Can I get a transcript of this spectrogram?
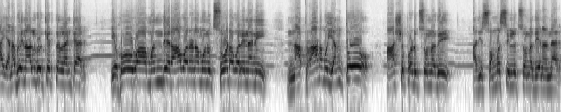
ఆ ఎనభై నాలుగో కీర్తనలు అంటారు. యహోవా మందిర ఆవరణమును చూడవలెనని నా ప్రాణము ఎంతో ఆశపడుచున్నది అది సొమ్మసిల్లుచున్నది అని అన్నారు.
